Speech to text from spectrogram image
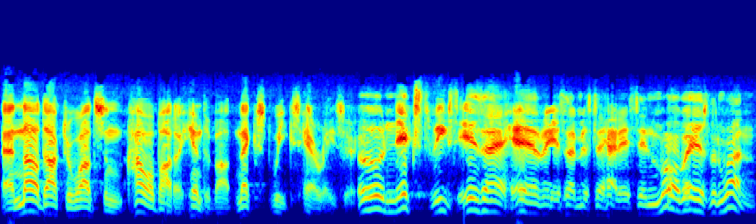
And now, Dr. Watson, how about a hint about next week's hair raiser? Oh, next week's is a hair raiser, Mr. Harris, in more ways than one.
